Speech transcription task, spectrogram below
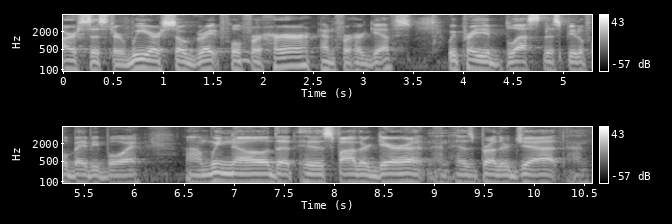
our sister. We are so grateful for her and for her gifts. We pray you bless this beautiful baby boy. Um, we know that his father Garrett and his brother Jet and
